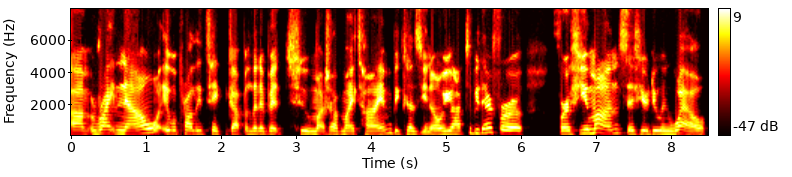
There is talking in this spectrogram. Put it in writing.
Um, right now, it will probably take up a little bit too much of my time because you know you have to be there for for a few months if you're doing well.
